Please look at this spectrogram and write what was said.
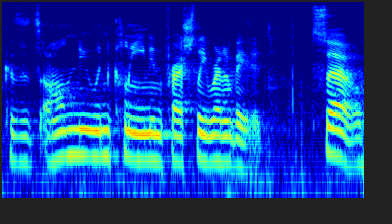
because it's all new and clean and freshly renovated. So,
